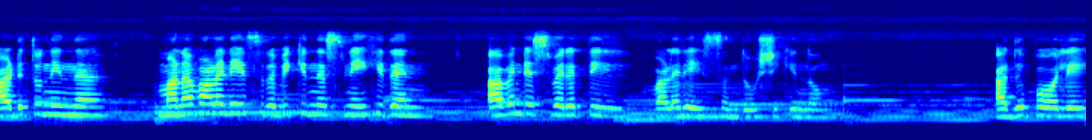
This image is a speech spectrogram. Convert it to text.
അടുത്തുനിന്ന് മണവാളനെ ശ്രവിക്കുന്ന സ്നേഹിതൻ അവന്റെ സ്വരത്തിൽ വളരെ സന്തോഷിക്കുന്നു. അതുപോലെ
